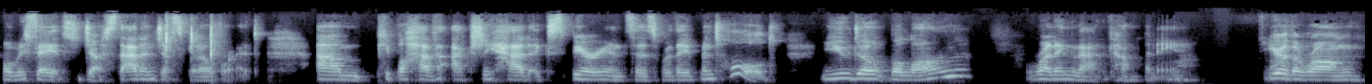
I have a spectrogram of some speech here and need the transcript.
when we say it's just that and just get over it. Um, people have actually had experiences where they've been told you don't belong running that company. Yeah. You're the wrong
